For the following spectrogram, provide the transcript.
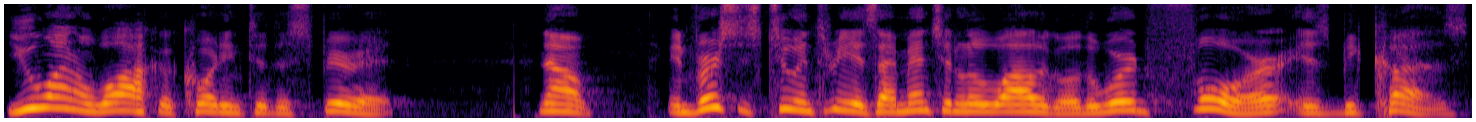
You want to walk according to the Spirit. Now, in verses 2 and 3, as I mentioned a little while ago, the word for is because.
